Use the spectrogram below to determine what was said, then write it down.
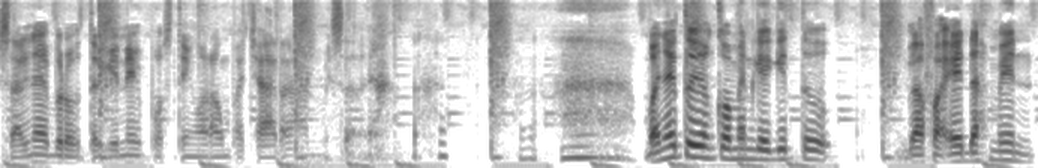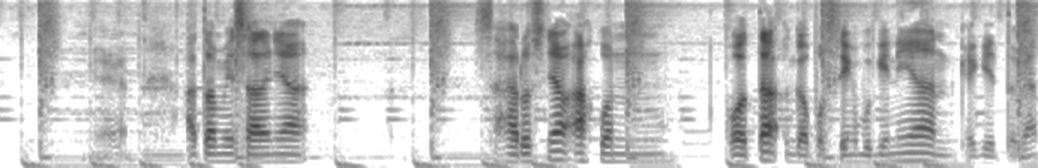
misalnya bro tergini posting orang pacaran misalnya. Banyak tuh yang komen kayak gitu. Gak faedah min. Ya kan? atau misalnya seharusnya akun kota gak posting beginian kayak gitu kan.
